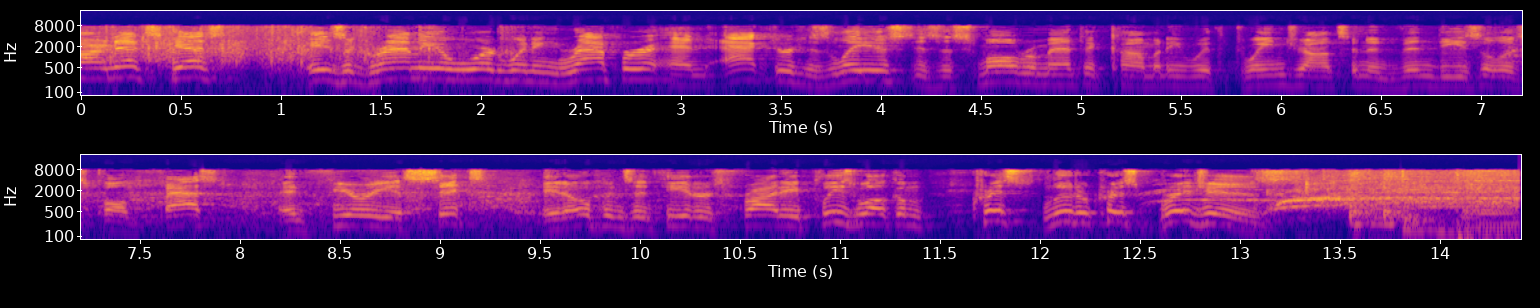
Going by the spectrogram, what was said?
Our next guest is a Grammy Award winning rapper and actor. His latest is a small romantic comedy with Dwayne Johnson and Vin Diesel. It's called Fast and Furious 6. It opens in theaters Friday. Please welcome Chris Ludacris Bridges.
